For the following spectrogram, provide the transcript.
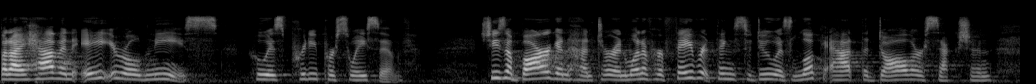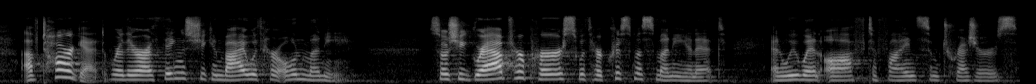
But I have an eight year old niece who is pretty persuasive. She's a bargain hunter, and one of her favorite things to do is look at the dollar section of Target, where there are things she can buy with her own money. So she grabbed her purse with her Christmas money in it, and we went off to find some treasures.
